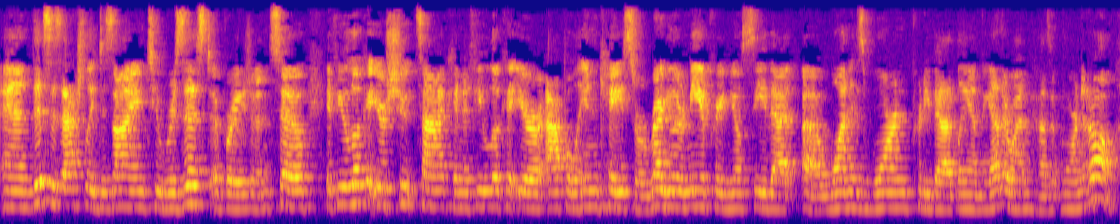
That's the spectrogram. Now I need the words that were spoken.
And this is actually designed to resist abrasion. So if you look at your Shootsac and if you look at your Apple Incase or regular neoprene, you'll see that uh, one has worn pretty badly and the other one hasn't worn at all.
